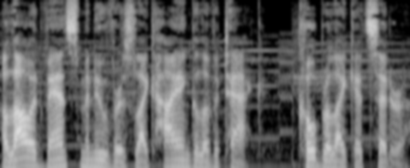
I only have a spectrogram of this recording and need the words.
allow advanced maneuvers like high angle of attack, cobra like etc.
